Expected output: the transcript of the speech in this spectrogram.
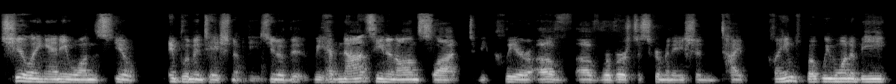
chilling anyone's, you know, implementation of these. You know, the, we have not seen an onslaught, to be clear, of of reverse discrimination type claims, but we want to be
